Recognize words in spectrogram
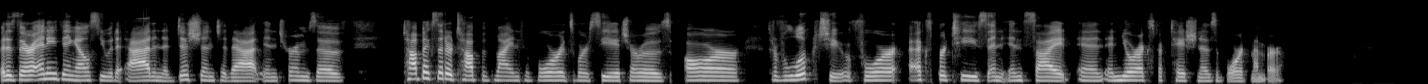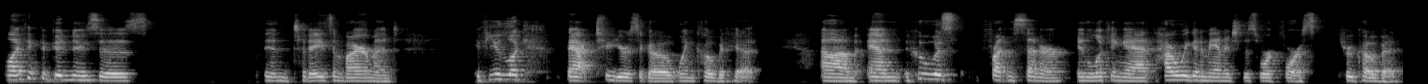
But is there anything else you would add in addition to that in terms of topics that are top of mind for boards where CHROs are sort of looked to for expertise and insight and, and your expectation as a board member? Well, I think the good news is in today's environment, if you look back two years ago when COVID hit, um, and who was front and center in looking at how are we going to manage this workforce through COVID?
